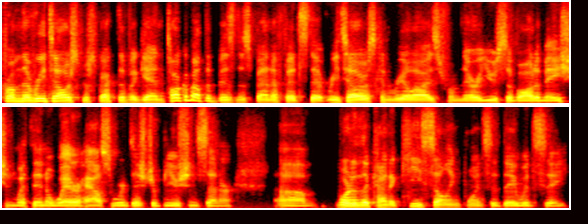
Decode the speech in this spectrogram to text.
from the retailer's perspective. Again, talk about the business benefits that retailers can realize from their use of automation within a warehouse or distribution center. Um, what are the kind of key selling points that they would see?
